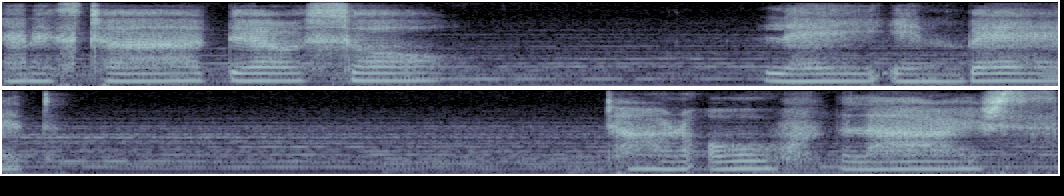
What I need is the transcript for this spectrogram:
And start there so lay in bed. Turn off the lights.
